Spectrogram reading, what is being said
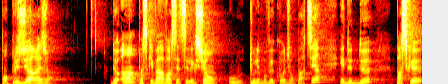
Pour plusieurs raisons. De un, parce qu'il va y avoir cette sélection où tous les mauvais coachs vont partir. Et de deux, parce que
